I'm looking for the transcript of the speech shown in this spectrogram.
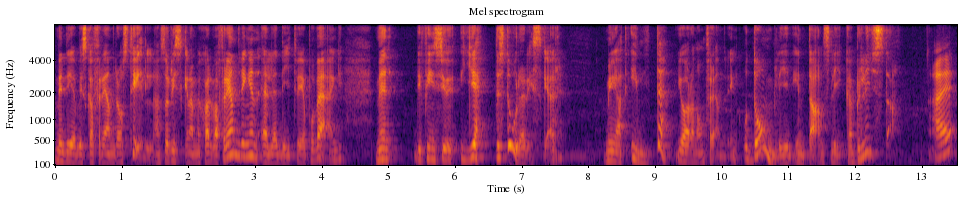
med det vi ska förändra oss till. Alltså riskerna med själva förändringen eller dit vi är på väg. Men det finns ju jättestora risker med att inte göra någon förändring och de blir inte alls lika belysta. Nej.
